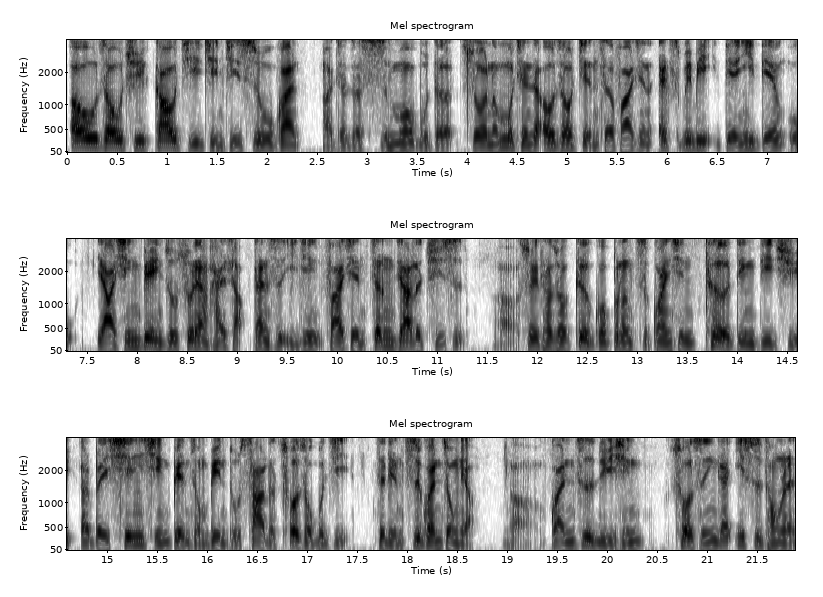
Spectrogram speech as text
欧洲区高级紧急事务官。啊，叫做斯莫伍德说呢，目前在欧洲检测发现的 XBB. 点一点五亚型变异株数量还少，但是已经发现增加的趋势啊，所以他说各国不能只关心特定地区而被新型变种病毒杀的措手不及，这点至关重要啊。管制旅行措施应该一视同仁，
